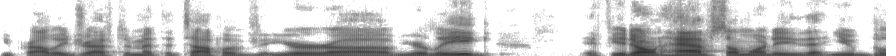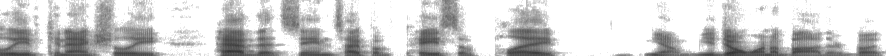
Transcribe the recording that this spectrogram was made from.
you probably draft him at the top of your uh, your league. If you don't have somebody that you believe can actually have that same type of pace of play, you know you don't want to bother. But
